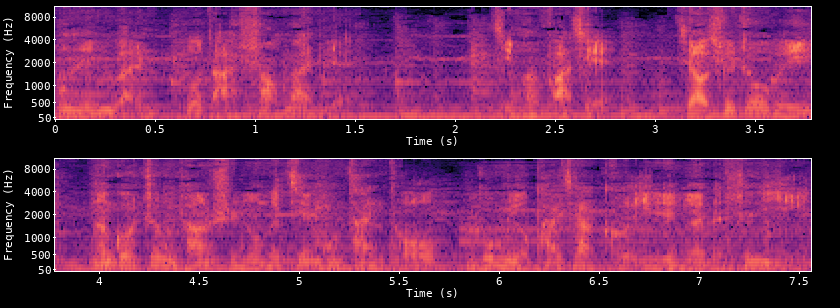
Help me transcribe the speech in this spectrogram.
工人员多达上万人。警方发现，小区周围能够正常使用的监控探头都没有拍下可疑人员的身影。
